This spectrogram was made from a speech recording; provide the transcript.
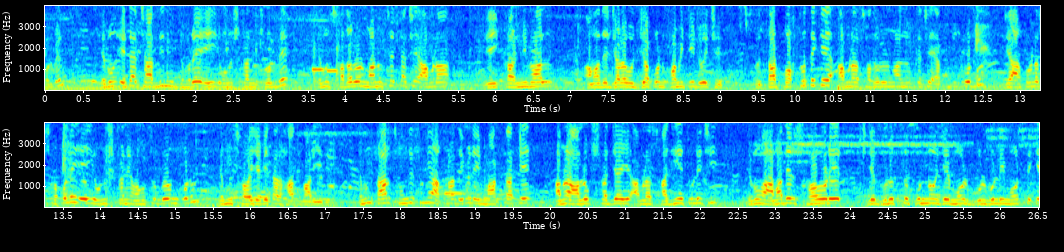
করবেন। এবং এটা চার দিন ধরে এই অনুষ্ঠান চলবে এবং সাধারণ মানুষের কাছে আমরা এই কার্নিভাল আমাদের যারা উদযাপন কমিটি রয়েছে, তার পক্ষ থেকে আমরা সাধারণ মানুষের কাছে অ্যাপিল করব যে আপনারা সকলেই এই অনুষ্ঠানে অংশগ্রহণ করুন এবং সহযোগিতার হাত বাড়িয়ে দিন। এবং তার সঙ্গে সঙ্গে আপনারা দেখবেন এই মাঠটাকে আমরা আলোক সজ্জায় আমরা সাজিয়ে তুলেছি। এবং আমাদের শহরের যে গুরুত্বপূর্ণ যে মোড়, বুলবুলি মোড় থেকে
